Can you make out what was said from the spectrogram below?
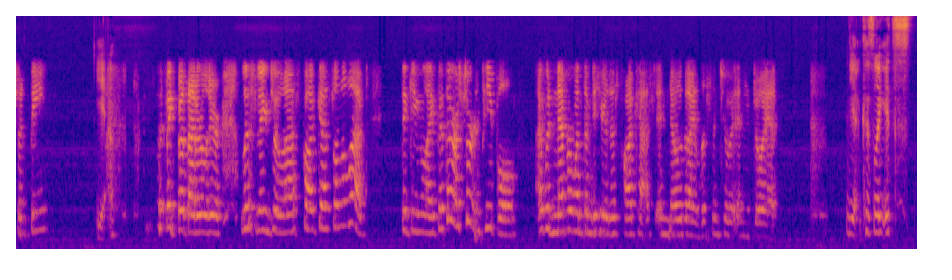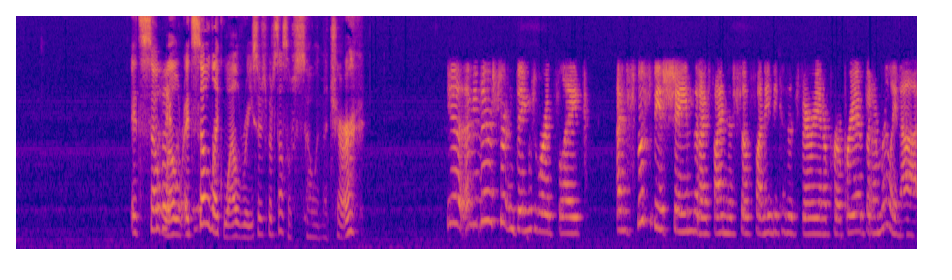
should be. yeah. I think about that earlier, listening to the last podcast on the left, thinking like that there are certain people I would never want them to hear this podcast and know that I listen to it and enjoy it. Yeah, because like it's it's so But I- well it's so like well researched, but it's also so immature. Yeah, I mean there are certain things where it's like I'm supposed to be ashamed that I find this so funny because it's very inappropriate, but I'm really not.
